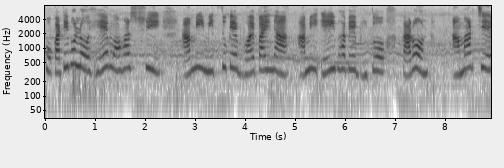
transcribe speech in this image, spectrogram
পোকাটি বলল, হে মহর্ষি আমি মৃত্যুকে ভয় পাই না। আমি এইভাবে ভীত, কারণ আমার চেয়ে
